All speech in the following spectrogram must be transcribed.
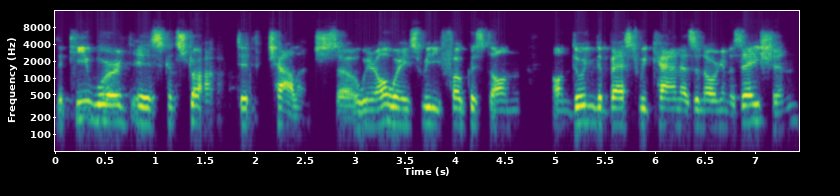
the key word is constructive challenge. So we're always really focused on on doing the best we can as an organization.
